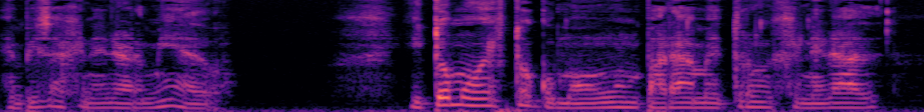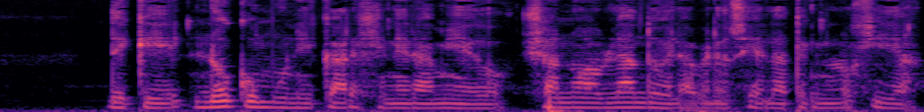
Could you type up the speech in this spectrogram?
empieza a generar miedo. Y tomo esto como un parámetro en general de que no comunicar genera miedo, ya no hablando de la velocidad de la tecnología,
